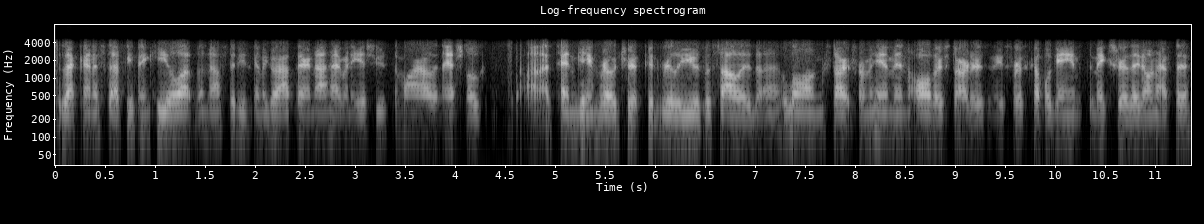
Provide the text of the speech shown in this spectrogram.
does that kind of stuff you think heal up enough that he's going to go out there and not have any issues tomorrow? The Nationals on a 10 game road trip could really use a solid uh, long start from him and all their starters in these first couple games to make sure they don't have to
